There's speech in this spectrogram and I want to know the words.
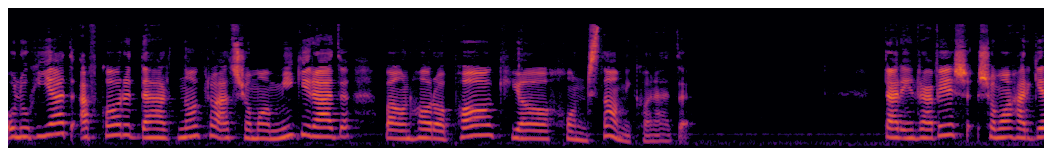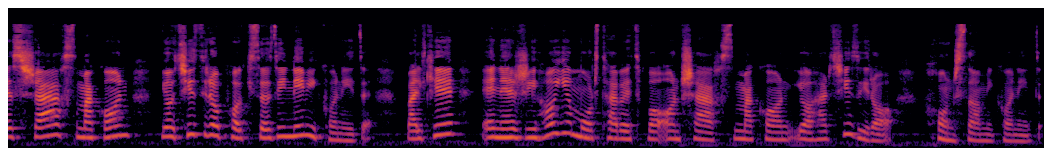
الوهیت افکار دردناک را از شما می‌گیرد و آنها را پاک یا خونسا می‌کند. در این روش شما هرگز شخص مکان یا چیزی را پاکسازی نمی کنید بلکه انرژی های مرتبط با آن شخص مکان یا هر چیزی را خونسا می کنید.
